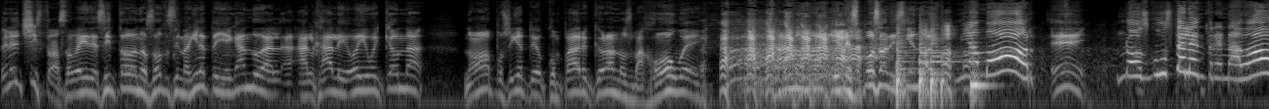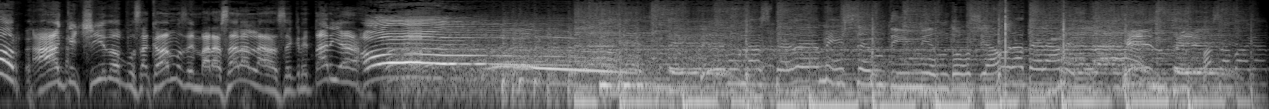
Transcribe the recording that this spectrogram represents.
Pero es chistoso, güey, decir todos nosotros. Imagínate llegando al, al jale. Oye, güey, ¿qué onda? No, pues fíjate, compadre, ¿qué hora nos bajó, güey? Ah, no, y la esposa diciendo, mi amor, eh, nos gusta el entrenador. Ah, qué chido, pues acabamos de embarazar a la secretaria. Te burlaste de mis sentimientos y ahora te lamentas. Vas a pagar.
